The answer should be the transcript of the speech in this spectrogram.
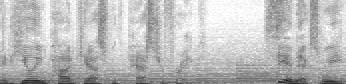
and Healing Podcast with Pastor Frank. See you next week.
